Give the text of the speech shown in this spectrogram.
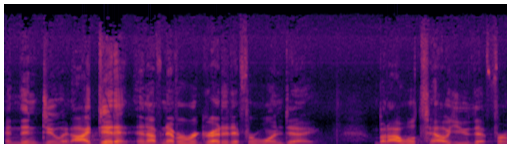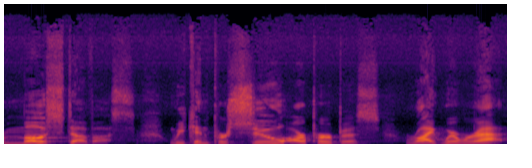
and then do it. I did it, and I've never regretted it for one day. But I will tell you that for most of us, we can pursue our purpose right where we're at.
